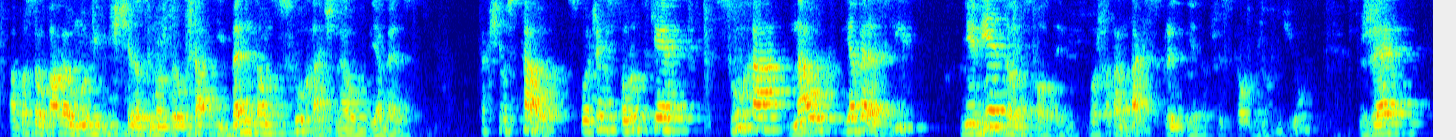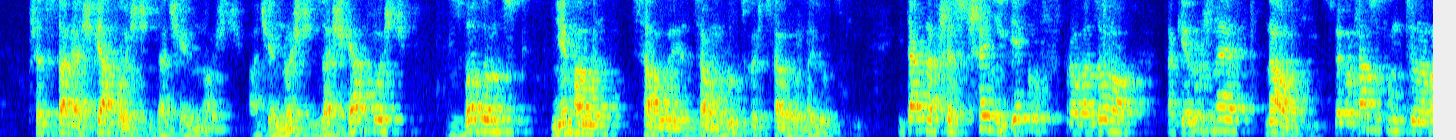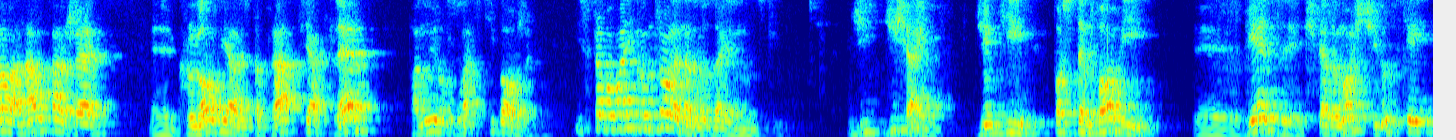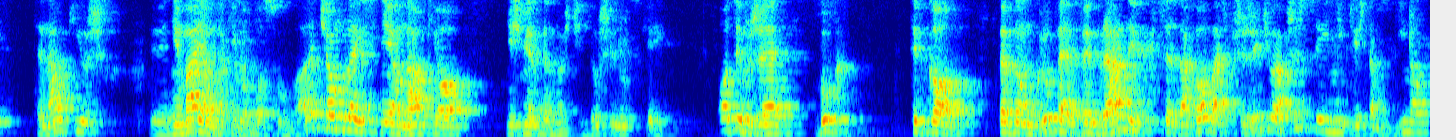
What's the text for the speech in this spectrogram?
Apostoł Paweł mówi w liście do Tymoteusza i będą słuchać nauk diabelskich. Tak się stało. Społeczeństwo ludzkie słucha nauk diabelskich, nie wiedząc o tym, bo szatan tak sprytnie to wszystko urządził, że przedstawia światłość za ciemność, a ciemność za światłość, zwodząc niemal cały, całą ludzkość, cały rodzaj ludzki. I tak na przestrzeni wieków wprowadzono takie różne nauki. Swego czasu funkcjonowała nauka, że y, królowie, arystokracja, kler panują z łaski Bożej i sprawowali kontrolę nad rodzajem ludzkim. dzisiaj, dzięki postępowi y, wiedzy, świadomości ludzkiej, te nauki już y, nie mają takiego posłuchu, ale ciągle istnieją nauki o nieśmiertelności duszy ludzkiej, o tym, że Bóg tylko pewną grupę wybranych chce zachować przy życiu, a wszyscy inni gdzieś tam zginą.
